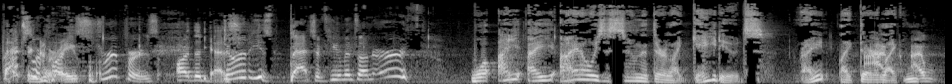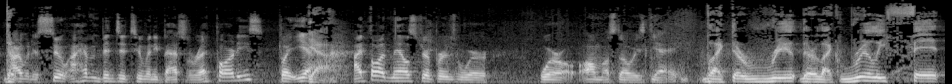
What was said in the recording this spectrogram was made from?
That's Bachelor party point. strippers are the Yes. dirtiest batch of humans on earth. Well, I, I I always assume that they're like gay dudes, right? Like they're I, like I, they're- I would assume. I haven't been to too many bachelorette parties, but yeah, Yeah. I thought male strippers were were almost always gay. like they're real they're like really fit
